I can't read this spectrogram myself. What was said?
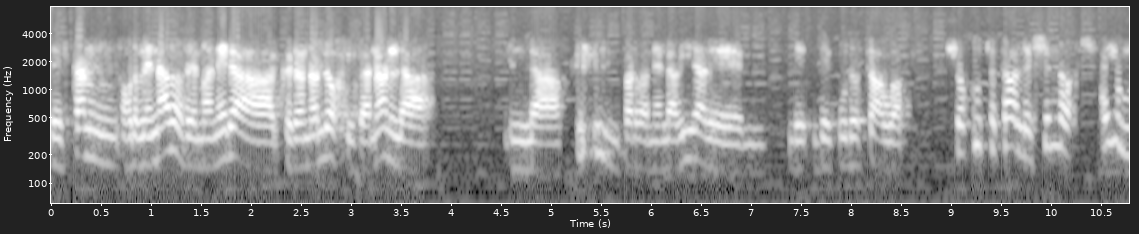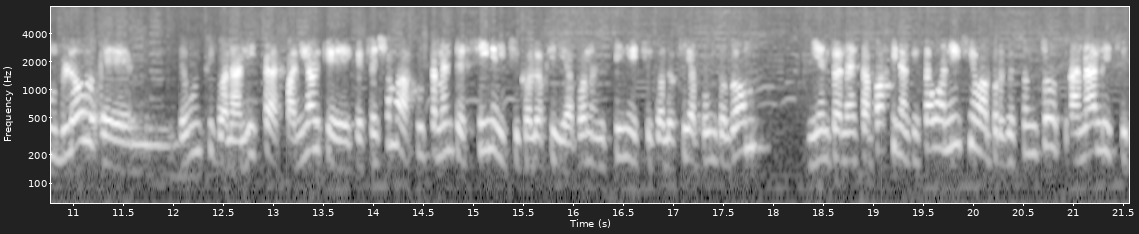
están ordenados de manera cronológica, ¿no? En la, en la, perdón, en la vida de, de, Kurosawa. Yo justo estaba leyendo, hay un blog eh, de un psicoanalista español que, que se llama justamente Cine y Psicología, ponen cine y y entran a esta página que está buenísima porque son todos análisis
